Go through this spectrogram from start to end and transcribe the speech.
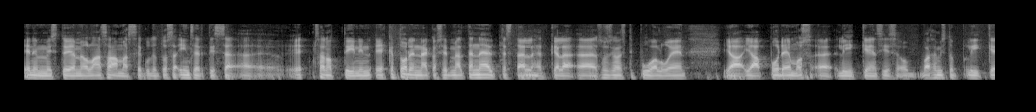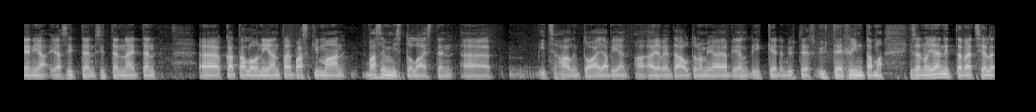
enemmistöjä me ollaan saamassa. Kuten tuossa insertissä äh, sanottiin, niin ehkä todennäköisemmältä näyttäisi tällä hetkellä äh, sosialistipuolueen ja, ja Podemos-liikkeen, siis vasemmistoliikkeen ja, ja sitten, sitten näiden Katalonian tai Baskimaan vasemmistolaisten itsehallintoa ajavien, ajavien tai autonomia ajavien liikkeiden yhteen, yhteen rintama. Ja se on jännittävää, että siellä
